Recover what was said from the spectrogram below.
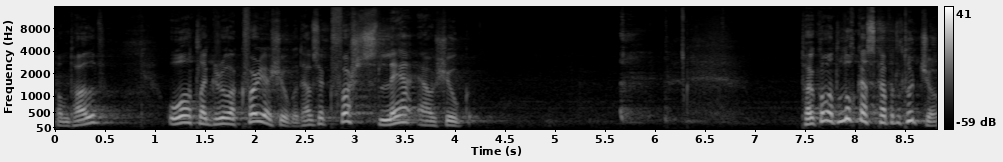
tom 12, og til at grua kvarja sjuko, det vil si, kvart sle av sjuko. Da jeg kom til Lukas kapitel 2,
